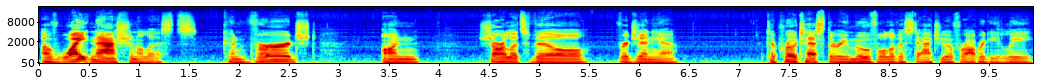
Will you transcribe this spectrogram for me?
of white nationalists converged on Charlottesville, Virginia, to protest the removal of a statue of Robert E. Lee.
